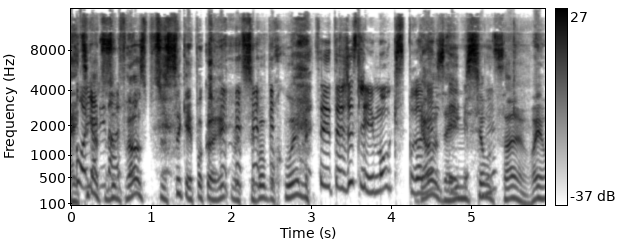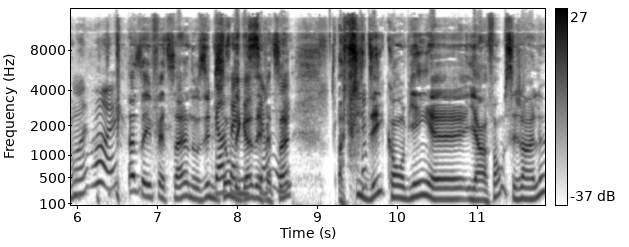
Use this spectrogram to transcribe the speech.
Hey, On y quand tu dis une phrase, puis tu sais qu'elle n'est pas correcte, mais tu sais pas pourquoi. c'était juste les mots qui se promènent Gaz à émission de serre, voyons. ouais ouais Gaz à effet de serre, nos émissions Gaz de gaz à effet de serre. As-tu idée combien euh, ils en font, ces gens-là?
